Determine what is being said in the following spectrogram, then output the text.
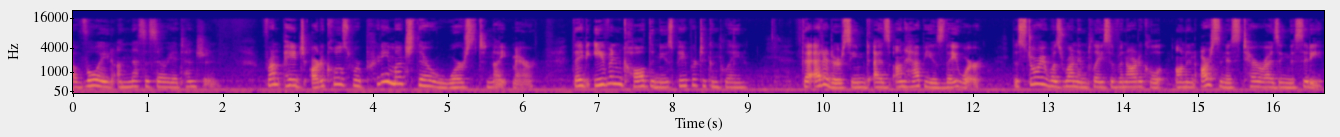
avoid unnecessary attention. Front page articles were pretty much their worst nightmare. They'd even called the newspaper to complain. The editor seemed as unhappy as they were. The story was run in place of an article on an arsonist terrorizing the city,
